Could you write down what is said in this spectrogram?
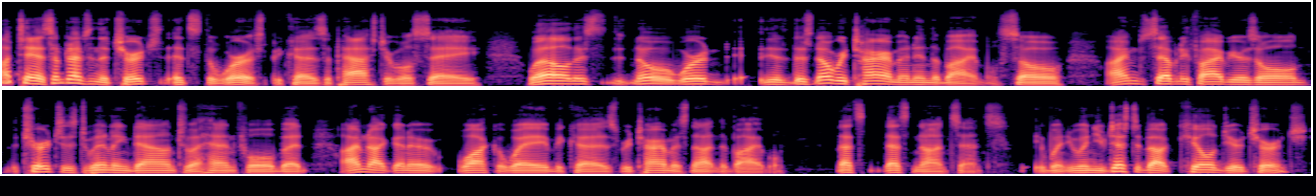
I'll tell you, sometimes in the church, it's the worst because the pastor will say, well, there's no word, there's no retirement in the Bible. So I'm 75 years old. The church is dwindling down to a handful, but I'm not going to walk away because retirement's not in the Bible. That's that's nonsense. When when you've just about killed your church,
